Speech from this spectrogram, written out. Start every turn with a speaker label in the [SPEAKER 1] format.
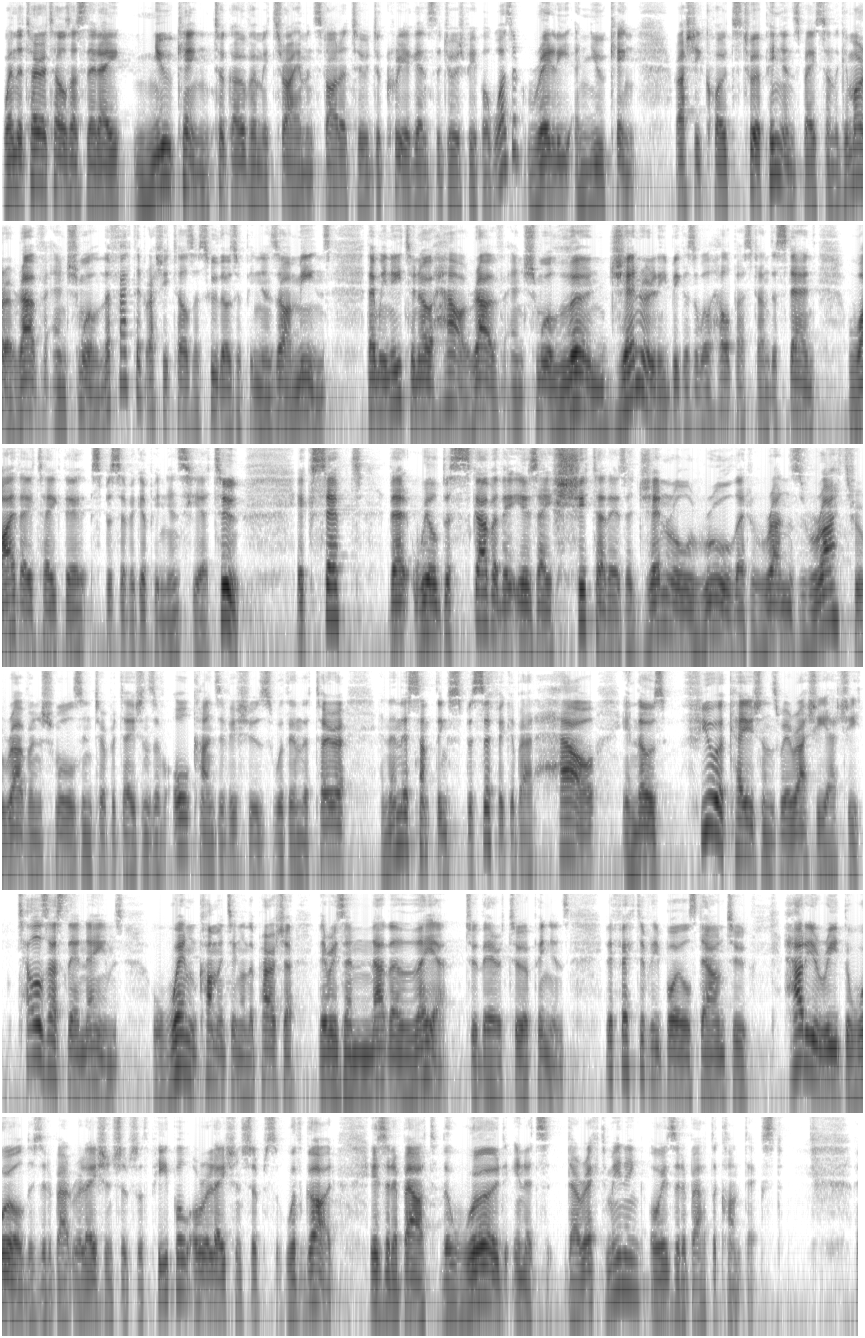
[SPEAKER 1] when the Torah tells us that a new king took over Mitzrayim and started to decree against the Jewish people, was it really a new king? Rashi quotes two opinions based on the Gemara, Rav and Shmuel. And the fact that Rashi tells us who those opinions are means that we need to know how Rav and Shmuel learn generally because it will help us to understand why they take their specific opinions here too. Except that we'll discover there is a shita, there's a general rule that runs right through Rav and Shmuel's interpretations of all kinds of issues within the Torah. And then there's something specific about how, in those few occasions where Rashi actually tells us their names when commenting on the parasha, there is another layer to their two opinions. It effectively boils down to how do you read the world? Is it about relationships with people or relationships with God? Is it about the word in its direct meaning or is it about the context?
